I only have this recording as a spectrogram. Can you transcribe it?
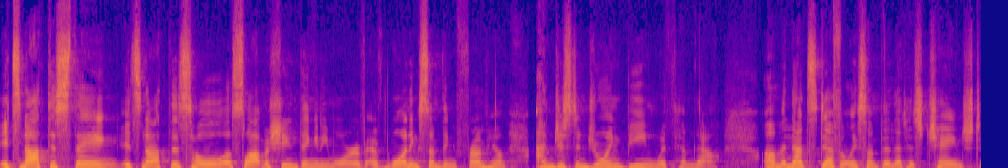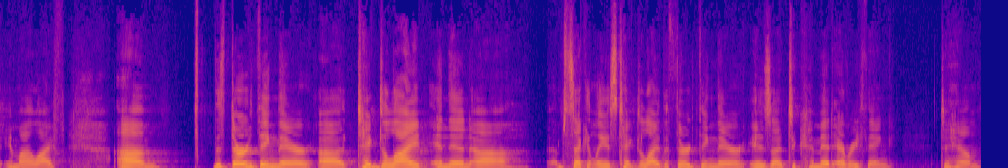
It's not this thing. It's not this whole uh, slot machine thing anymore of, of wanting something from Him. I'm just enjoying being with Him now, um, and that's definitely something that has changed in my life. Um, the third thing there, uh, take delight, and then uh, secondly, is take delight. The third thing there is uh, to commit everything to Him.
